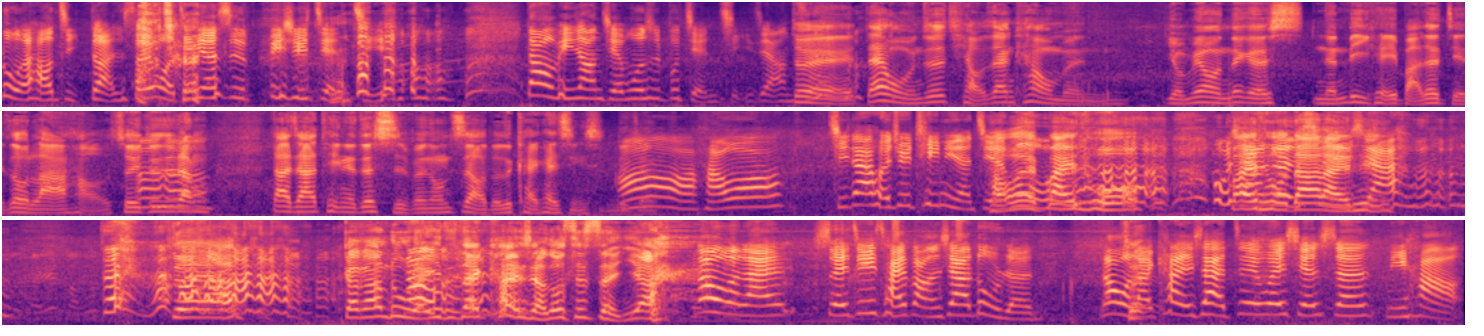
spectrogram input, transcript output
录了好几段，所以我今天是必须剪辑。但我平常节目是不剪辑这样子。对，但我们就是挑战，看我们有没有那个能力可以把这节奏拉好，所以就是让大家听了这十分钟，至少都是开开心心的。哦，好哦。期待回去听你的节目。好，拜托，拜托大家来听。对 对啊，刚刚路人一直在看，想说是怎样。那我们来随机采访一下路人，让我来看一下这位先生，你好。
